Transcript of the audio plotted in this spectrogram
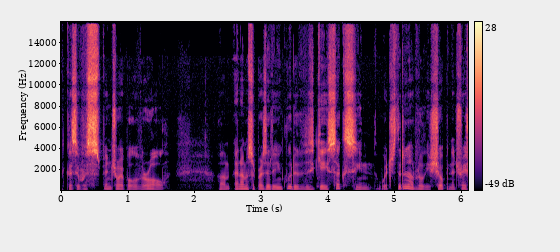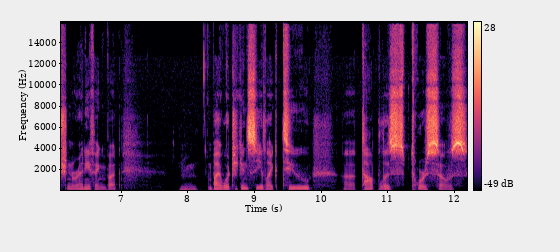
because it was enjoyable overall. Um, and I'm surprised that they included this gay sex scene, which did not really show penetration or anything, but mm, by what you can see, like two uh, topless torsos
